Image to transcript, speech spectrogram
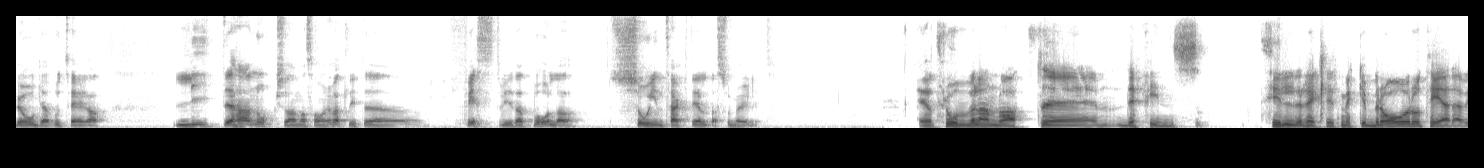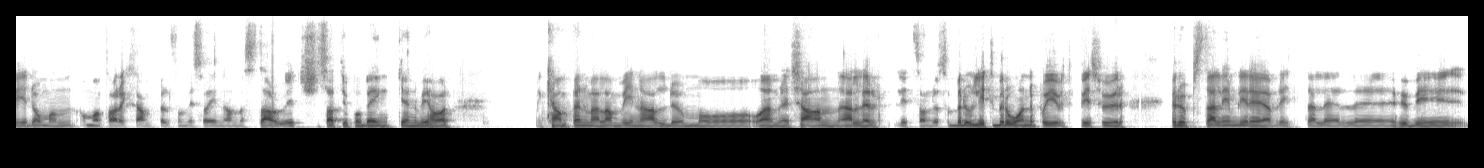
vågar rotera lite han också? Annars har han ju varit lite fäst vid att behålla så intakt elva som möjligt. Jag tror väl ändå att eh, det finns tillräckligt mycket bra att rotera vid. Om man, om man tar exempel som vi sa innan med Starwich. Satt ju på bänken. Vi har kampen mellan Wijnaldum och, och Emre Can. Eller lite, som det, så bero, lite beroende på givetvis hur, hur uppställningen blir i övrigt eller eh, hur vi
